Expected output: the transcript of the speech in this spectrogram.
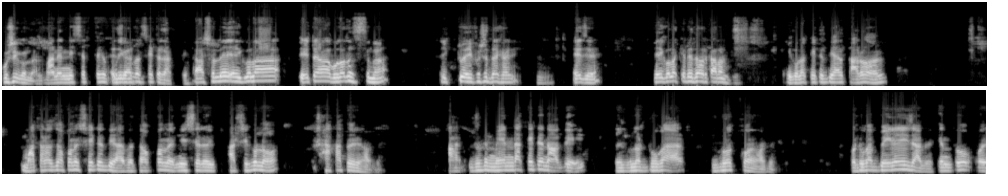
খুশি করলেন বানের নিচের থেকে কুশিগুলো সেটে রাখতে আসলে এইগুলা এটা বোঝা যাচ্ছে না। একটু এই পাশে দেখাই। এই যে এইগুলা কেটে দেওয়ার কারণ কি? এগুলো কেটে দেওয়ার কারণ মাথাটা যখন সেটে দেওয়া হবে তখন নিচের ওই ফাঁসিগুলো শাখা তৈরি হবে। আর যদি মেনটা কেটে না দেই ওইগুলোর ডোগার গ্রোথ কম হবে। ওই ডোগা বেড়েই যাবে কিন্তু ওই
